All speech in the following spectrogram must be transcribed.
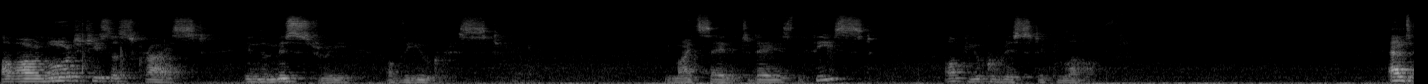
of our Lord Jesus Christ in the mystery of the Eucharist. You might say that today is the feast of Eucharistic love. And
